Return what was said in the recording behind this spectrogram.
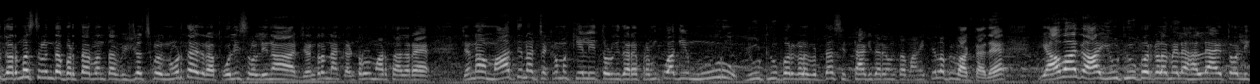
ಇದು ಧರ್ಮಸ್ಥಳದಿಂದ ಬರ್ತಾ ಇರುವಂಥ ವಿಜುವಲ್ಸ್ಗಳು ನೋಡ್ತಾ ಇದ್ದಾರೆ? ಪೊಲೀಸರು ಅಲ್ಲಿನ ಜನರನ್ನ ಕಂಟ್ರೋಲ್ ಮಾಡ್ತಾ ಇದ್ದಾರೆ. ಜನ ಮಾತಿನ ಚಕಮಕಿಯಲ್ಲಿ ತೊಡಗಿದ್ದಾರೆ. ಪ್ರಮುಖವಾಗಿ ಮೂರು ಯೂಟ್ಯೂಬರ್ಗಳ ವಿರುದ್ಧ ಸಿಟ್ಟಾಗಿದ್ದಾರೆ ಅಂತ ಮಾಹಿತಿ ಲಭ್ಯವಾಗ್ತಾ ಇದೆ. ಯಾವಾಗ ಯೂಟ್ಯೂಬರ್ಗಳ ಮೇಲೆ ಹಲ್ಲೆ ಆಯಿತು ಅಲ್ಲಿ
